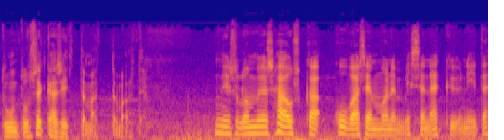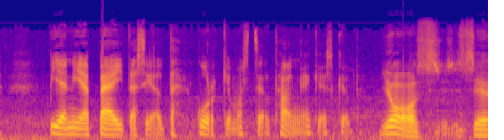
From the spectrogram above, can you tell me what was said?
tuntuu se käsittämättömältä. Niin sulla on myös hauska kuva semmoinen, missä näkyy niitä pieniä päitä sieltä kurkkimasta sieltä hangen keskeltä. Joo, se,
